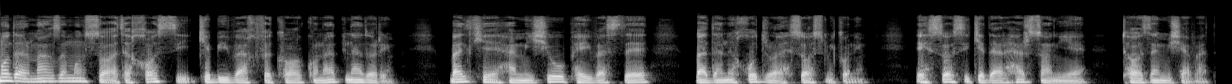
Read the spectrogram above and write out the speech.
ما در مغزمان ساعت خاصی که بیوقف کار کند نداریم بلکه همیشه و پیوسته بدن خود را احساس می کنیم. احساسی که در هر ثانیه تازه می شود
